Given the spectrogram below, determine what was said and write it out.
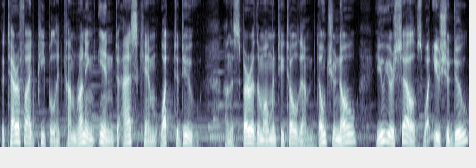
The terrified people had come running in to ask him what to do. On the spur of the moment, he told them, Don't you know, you yourselves, what you should do?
